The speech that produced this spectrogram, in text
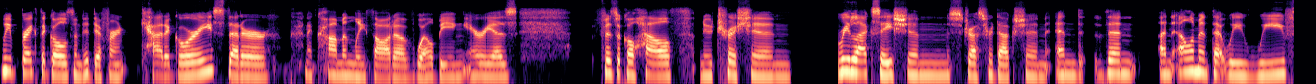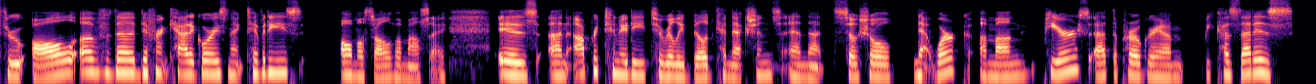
We break the goals into different categories that are kind of commonly thought of well being areas physical health, nutrition, relaxation, stress reduction, and then an element that we weave through all of the different categories and activities almost all of them, I'll say, is an opportunity to really build connections and that social network among peers at the program because that is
